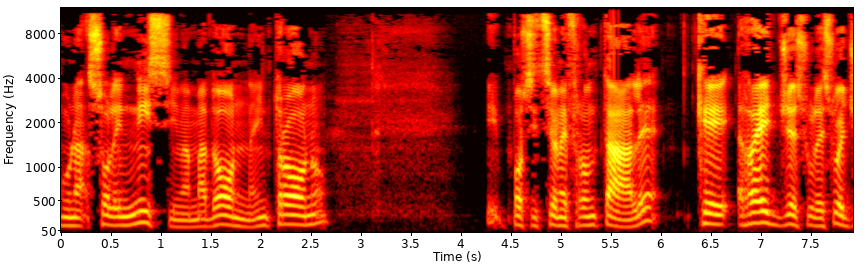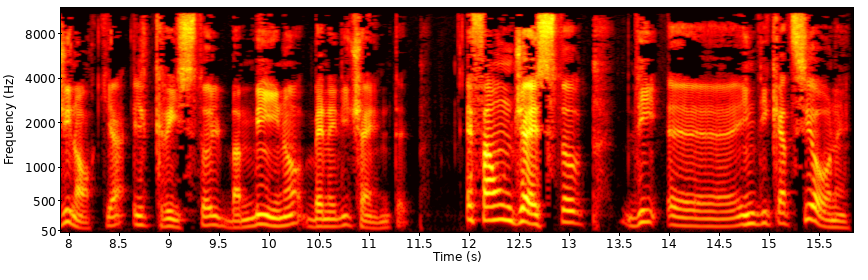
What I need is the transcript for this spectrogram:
una solennissima Madonna in trono, in posizione frontale, che regge sulle sue ginocchia il Cristo, il bambino benedicente, e fa un gesto di eh, indicazione,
